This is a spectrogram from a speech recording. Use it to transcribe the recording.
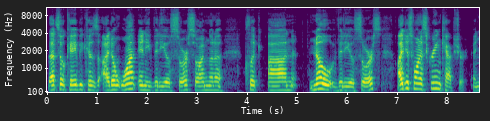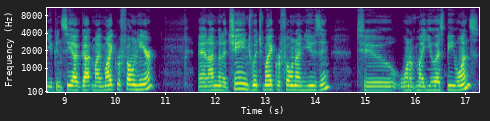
that's okay because I don't want any video source so I'm gonna click on no video source. I just want a screen capture and you can see I've got my microphone here and I'm gonna change which microphone I'm using to one of my USB ones.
